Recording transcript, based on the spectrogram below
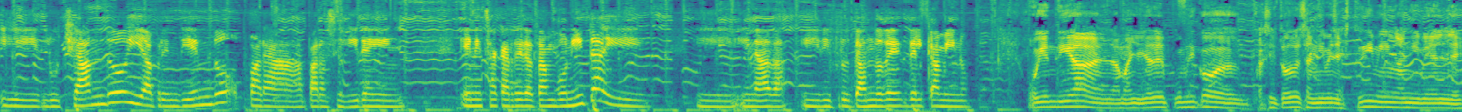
y luchando y aprendiendo para, para seguir en, en esta carrera tan bonita y, y, y nada, y disfrutando de- del camino. Hoy en día la mayoría del público, casi todo es a nivel streaming, a nivel eh,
